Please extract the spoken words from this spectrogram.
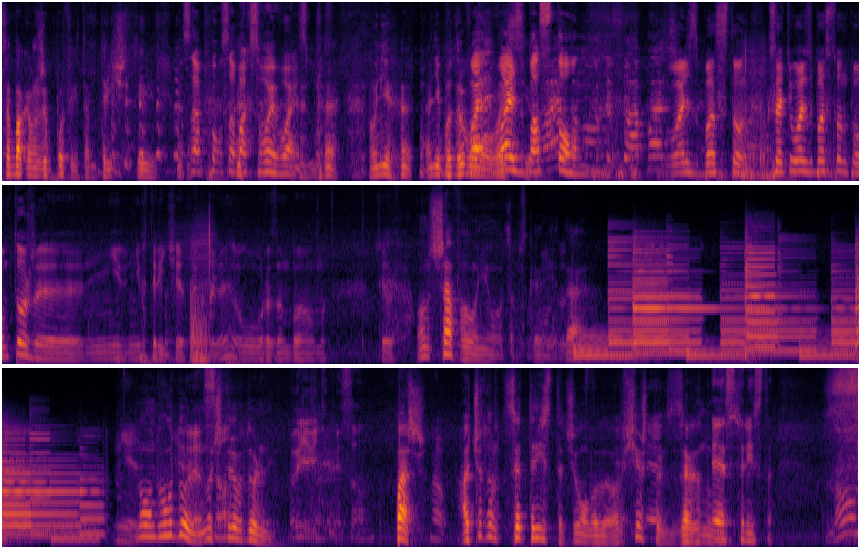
Собакам же пофиг, там 3-4. У соб- у собак свой вальс. У них, они по-другому Валь- Вальс бастон. Вальс Бастон. Кстати, вальс Бастон, по-моему, тоже не, не в три четверти, да, у Розенбаума. Он шафа у него там скорее, да. Не. Ну, он двухдольный, ну, четырехдольный. Паш, Ну. а что там C300? Чего он вообще, что ли, загнулись? S300. Но он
